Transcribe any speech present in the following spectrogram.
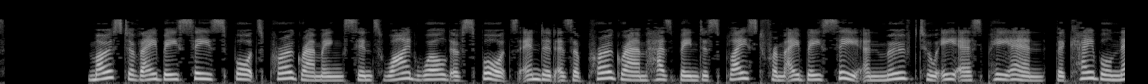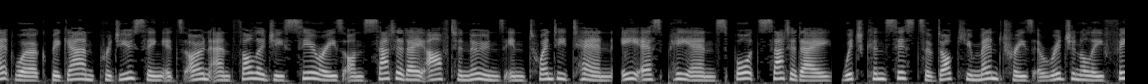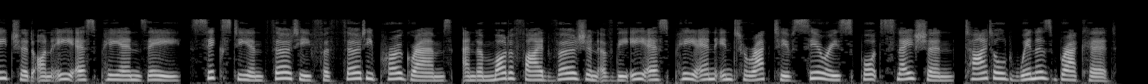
Most of ABC's sports programming since Wide World of Sports ended as a program has been displaced from ABC and moved to ESPN. The cable network began producing its own anthology series on Saturday afternoons in 2010, ESPN Sports Saturday, which consists of documentaries originally featured on ESPN's E! 60 and 30 for 30 programs, and a modified version of the ESPN Interactive series series Sports Nation, titled Winner's Bracket.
